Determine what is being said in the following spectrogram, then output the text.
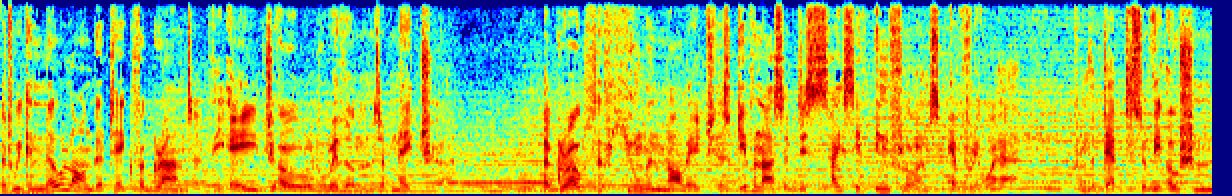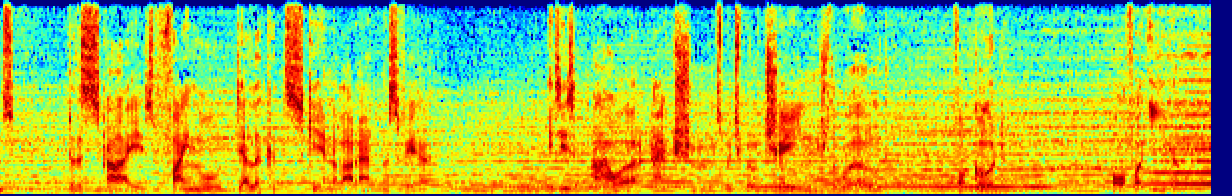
But we can no longer take for granted the age-old rhythms of nature. The growth of human knowledge has given us a decisive influence everywhere, from the depths of the oceans to the sky's final, delicate skin of our atmosphere. It is our actions which will change the world, for good or for evil.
